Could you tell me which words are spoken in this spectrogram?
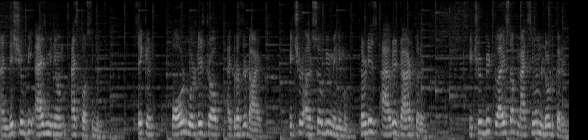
and this should be as minimum as possible. Second, forward voltage drop across the diode. It should also be minimum. Third is average diode current. It should be twice of maximum load current.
